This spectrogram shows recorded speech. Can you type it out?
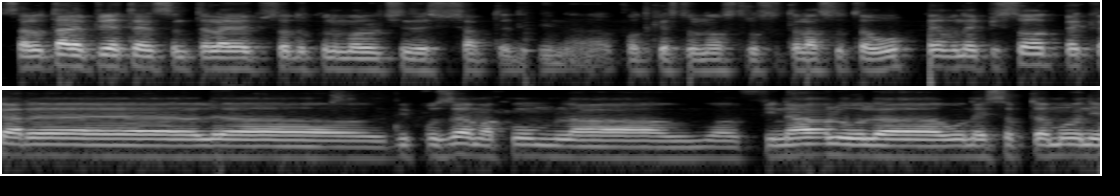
Salutare prieteni, sunt la episodul cu numărul 57 din uh, podcastul nostru 100% U. E un episod pe care îl uh, difuzăm acum la uh, finalul unei săptămâni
